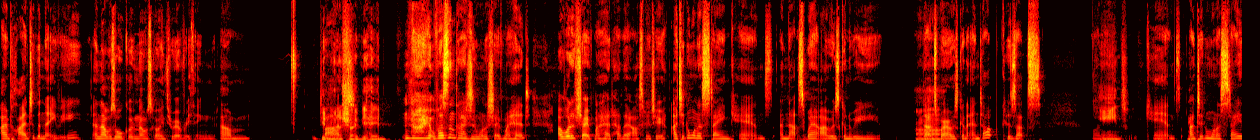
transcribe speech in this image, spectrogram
I applied to the Navy and that was all good and I was going through everything. Um Didn't want to shave your head. No, it wasn't that I didn't want to shave my head. I would have shaved my head had they asked me to. I didn't want to stay in Cairns and that's where I was going to be that's Ah, where I was going to end up because that's well, I mean, Cairns. Cairns. I didn't want to stay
